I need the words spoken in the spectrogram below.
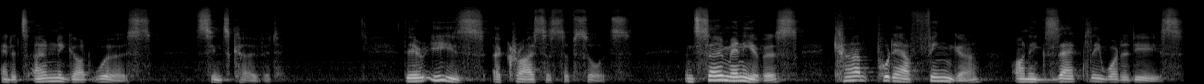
and it's only got worse since COVID there is a crisis of sorts. And so many of us can't put our finger on exactly what it is.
